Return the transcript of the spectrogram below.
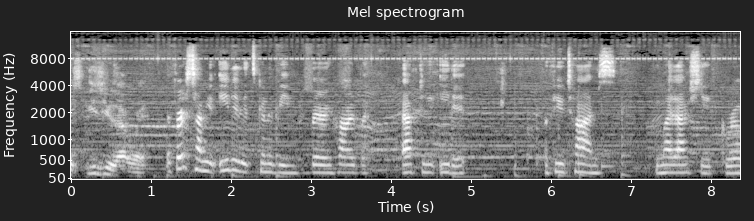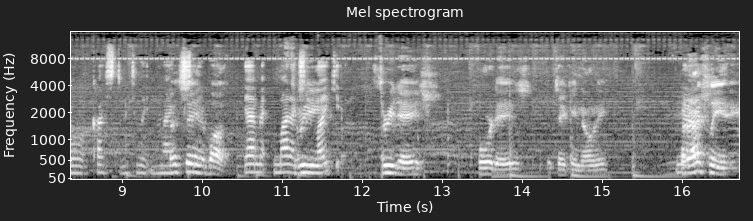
it's easier that way. the first time you eat it it's going to be very hard but after you eat it a few times you might actually grow accustomed to it you might I'm saying about yeah you might- actually three- like it three days, four days of taking noni. But actually,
